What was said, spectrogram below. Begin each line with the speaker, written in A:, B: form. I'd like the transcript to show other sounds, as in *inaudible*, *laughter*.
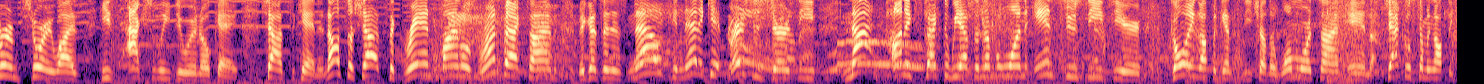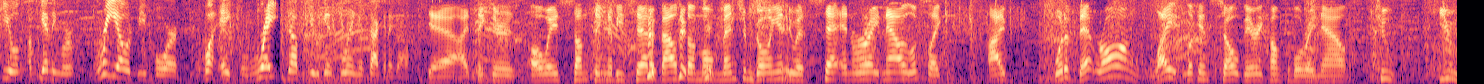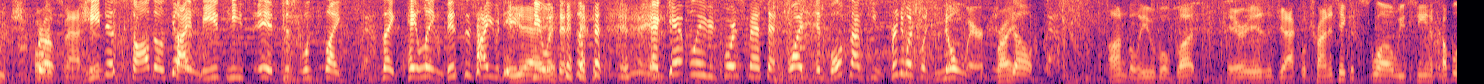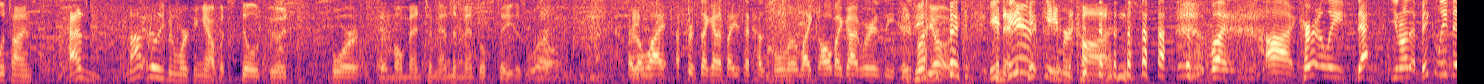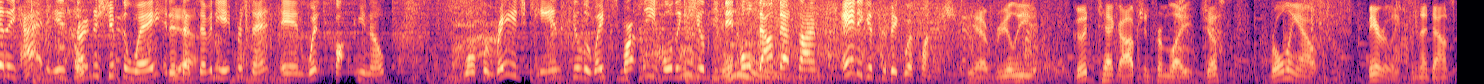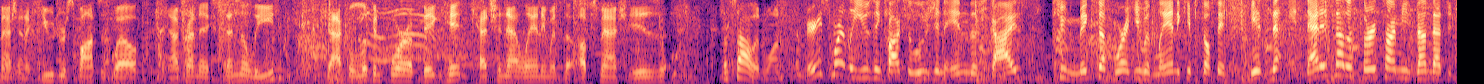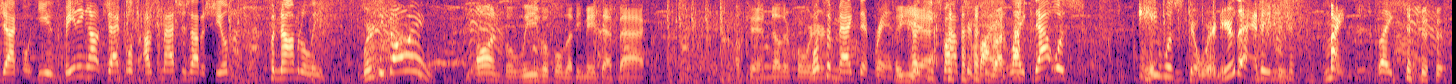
A: confirmed story-wise, he's actually doing okay. Shouts to Ken. And also shouts to Grand Finals run back time because it is now Connecticut versus Jersey. Not unexpected. We have the number one and two seeds here going up against each other one more time. And Jakal's coming off the heels of getting re-O'd before, but a great W against Ling a second ago.
B: Yeah, I think there's always something to be said about the *laughs* momentum going into a set, and right now it looks like I would have bet wrong. Light looking so very comfortable right now. Two huge forward
A: Bro,
B: smashes.
A: He just saw those side Bs. He's it just looked like it's like, hey Ling, this is how you de
B: Yeah,
A: deal with
B: yeah.
A: this. *laughs* I can't believe he forward smashed that twice, and both times he pretty much went nowhere.
B: Right.
A: So
B: Unbelievable, but there is a Jakal trying to take it slow. We've seen a couple of times. Has not really been working out, but still good for the momentum and the mental state as well.
A: I don't know why. For a second, I thought you said Hezbollah. Like, oh my God, where is he?
B: Is he? Yo, *laughs*
A: He's here.
B: Connecticut Gamer *laughs*
A: But uh, currently, that you know that big lead that he had is starting
B: Oh.
A: to shift away. It is
B: Yeah.
A: at 78%, and with you know. Wolf with Rage can steal away smartly, holding shield. He did hold down that time, and he gets the big whiff punish.
B: yeah, really good tech option from Light. Just rolling out barely from that down smash and a huge response as well. Now trying to extend the lead. Jakal looking for a big hit. Catching that landing with the up smash is a solid one.
A: very smartly using Fox Illusion in the skies to mix up where he would land to keep himself safe. He is not, that is now the third time he's done that to Jakal. He is baiting out Jakal's up smashes out of shield phenomenally.
B: Where's he going? Unbelievable that he made that back. Okay, another forward
A: What's a magnet brand? Because
B: Yeah.
A: he's sponsored by
B: Right. *laughs*
A: it. Like that was, he was nowhere near that, and it was just mine. Like *laughs*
